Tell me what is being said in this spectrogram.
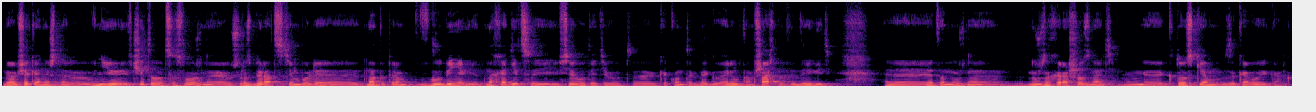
Да вообще, конечно, в нее и вчитываться сложно, а уж разбираться, тем более надо прям в глубине где-то находиться, и все вот эти вот, э, как он тогда говорил, там шахматы двигать, э, это нужно, нужно хорошо знать, э, кто с кем, за кого и как.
